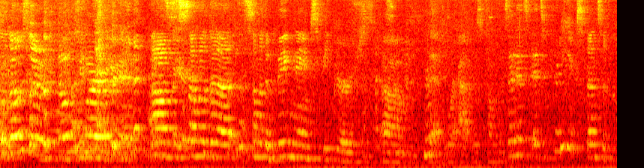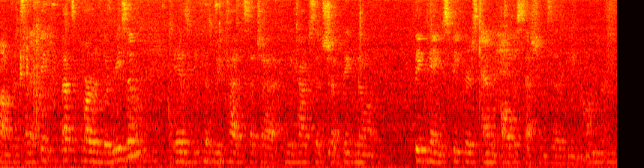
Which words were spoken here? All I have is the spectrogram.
so those are, those were, um, some of the, some of the big name speakers, um, that were at this conference. And it's, it's a pretty expensive conference, and I think that's part of the reason, is because we've had such a, we have such a big no, big name speakers and all the sessions that are being offered.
